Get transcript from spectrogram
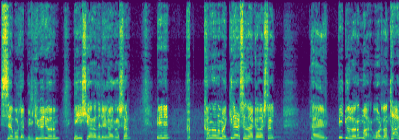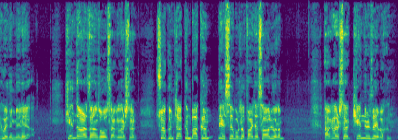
size burada bilgi veriyorum. Ne işe yaradığıyla arkadaşlar. Benim kanalıma girerseniz arkadaşlar e, videolarım var. Oradan takip edin beni. Kendi arızanız olursa arkadaşlar. Sökün takın bakın. Ben size burada fayda sağlıyorum. Arkadaşlar kendinize iyi bakın.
